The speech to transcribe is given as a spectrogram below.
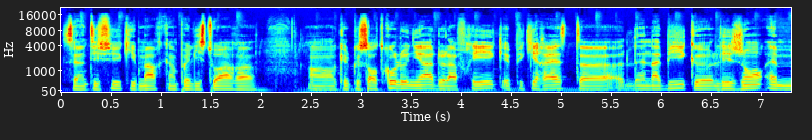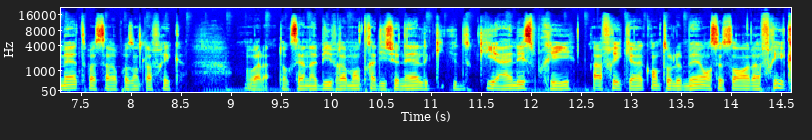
C'est un tissu qui marque un peu l'histoire. euh, en quelque sorte coloniale de l'Afrique et puis qui reste euh, un habit que les gens aiment mettre parce que ça représente l'Afrique. Voilà, donc c'est un habit vraiment traditionnel qui, a un esprit africain. Quand on le met, on se sent en Afrique.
